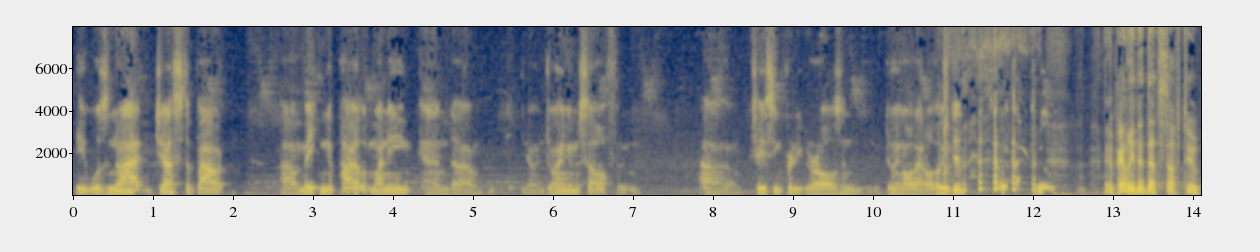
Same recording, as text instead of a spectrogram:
He was not just about uh, making a pile of money and uh, you know enjoying himself and uh, chasing pretty girls and doing all that. Although he did Apparently, he did that stuff too.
